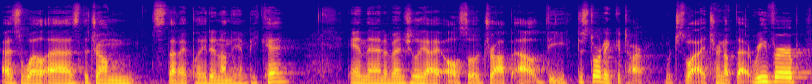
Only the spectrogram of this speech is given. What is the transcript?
as well as the drums that I played in on the MPK and then eventually I also drop out the distorted guitar, which is why I turn up that reverb,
